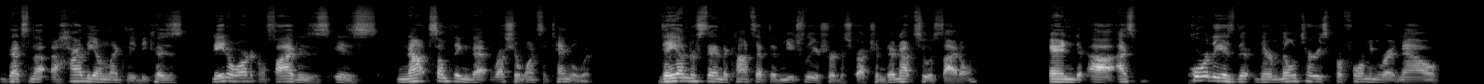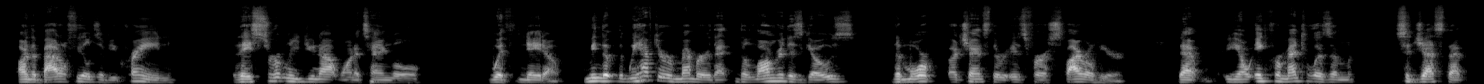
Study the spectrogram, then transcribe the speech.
that's not a highly unlikely because NATO Article Five is is not something that Russia wants to tangle with. They understand the concept of mutually assured destruction. They're not suicidal, and uh, as poorly as their, their military is performing right now on the battlefields of Ukraine, they certainly do not want to tangle with NATO. I mean, the, the, we have to remember that the longer this goes, the more a chance there is for a spiral here. That you know, incrementalism suggests that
